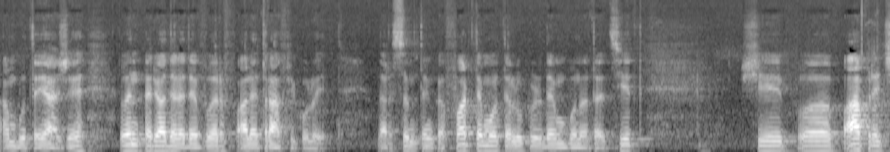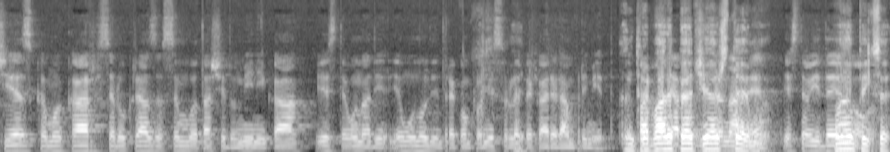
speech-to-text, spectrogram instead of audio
ambuteiaje în perioadele de vârf ale traficului. Dar sunt încă foarte multe lucruri de îmbunătățit și uh, apreciez că măcar se lucrează sâmbătă și duminica. Este una din, e unul dintre compromisurile pe care le-am primit. Pe Întrebare partea pe de aceeași aprovizionare, temă. Este o idee Mai un nouă. pic, să,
